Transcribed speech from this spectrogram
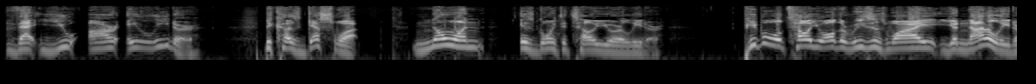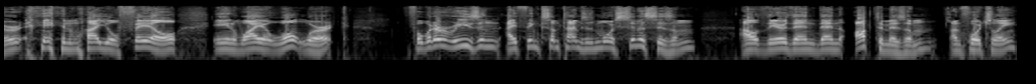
that you are a leader. Because guess what? No one is going to tell you you're a leader. People will tell you all the reasons why you're not a leader and why you'll fail and why it won't work. For whatever reason, I think sometimes there's more cynicism out there than, than optimism, unfortunately.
